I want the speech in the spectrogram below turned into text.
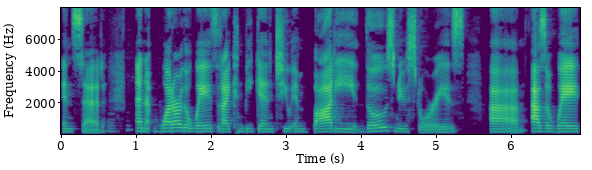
instead? Mm-hmm. And what are the ways that I can begin to embody those new stories um, as a way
